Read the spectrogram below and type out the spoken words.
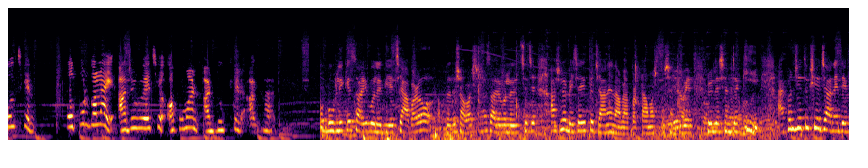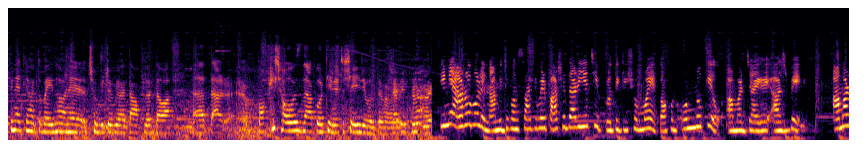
বলছেন অপুর গলায় আজও রয়েছে অপমান আর দুঃখের আঘাত। বুবলিকে সরি বলে দিয়েছে আবারও আপনাদের সবার সঙ্গে সরি বলে দিচ্ছে যে আসলে বেচারি তো জানে না ব্যাপারটা আমার সাথে সাকিবের রিলেশনটা কি। এখন যেহেতু সে জানে ডেফিনেটলি হয়তো বা এই ধরনের ছবি টবি হয়তো আপলোড দেওয়া আহ, তার পক্ষে সহজ না কঠিন এটা সেই যে বলতে পারে তিনি আরও বলেন আমি যখন সাকিবের পাশে দাঁড়িয়েছি প্রতিটি সময়ে তখন অন্য কেউ আমার জায়গায় আসবে আমার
